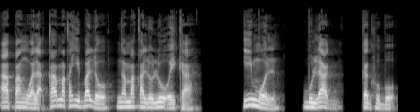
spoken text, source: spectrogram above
Apang wala ka makahibalo nga makaluluoy ka. Imol, bulag, kag hubo.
